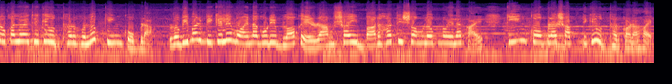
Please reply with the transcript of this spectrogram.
লোকালয় থেকে উদ্ধার হলো কিং কোবরা। রবিবার বিকেলে ময়নাগুড়ি ব্লকের রামশাই বারহাতি সংলগ্ন এলাকায় কিং কোবরা সাপটিকে উদ্ধার করা হয়।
